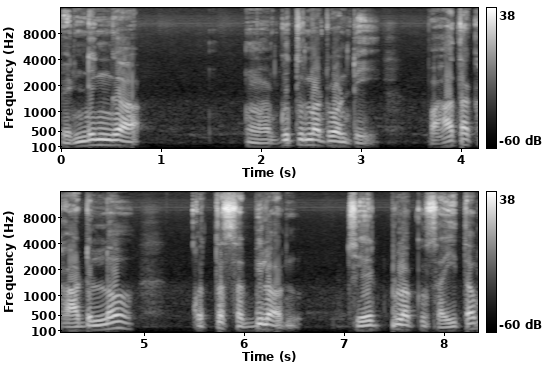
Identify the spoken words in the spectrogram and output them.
పెండింగ్గా అగ్గుతున్నటువంటి పాత కార్డుల్లో కొత్త సభ్యుల చేర్పులకు సైతం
